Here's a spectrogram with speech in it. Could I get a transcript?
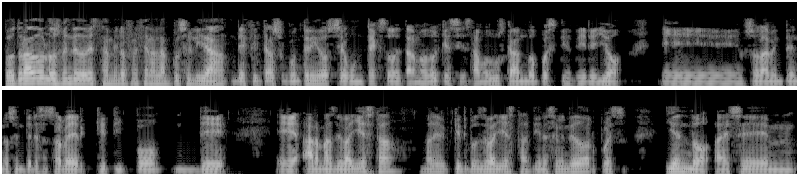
Por otro lado, los vendedores también ofrecerán la posibilidad de filtrar su contenido según texto, de tal modo que si estamos buscando, pues que diré yo, eh, solamente nos interesa saber qué tipo de eh, armas de ballesta, ¿vale? ¿Qué tipos de ballesta tiene ese vendedor? Pues yendo a ese, mm,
